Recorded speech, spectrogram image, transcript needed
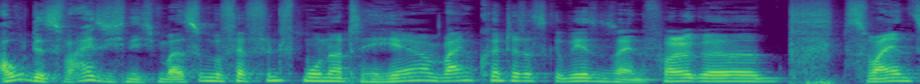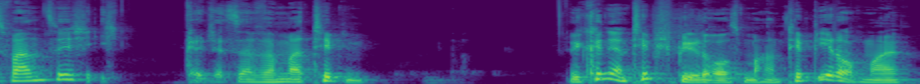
Oh, das weiß ich nicht mal. Das ist ungefähr fünf Monate her. Wann könnte das gewesen sein? Folge 22? Ich könnte jetzt einfach mal tippen. Wir können ja ein Tippspiel draus machen. Tippt ihr doch mal.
